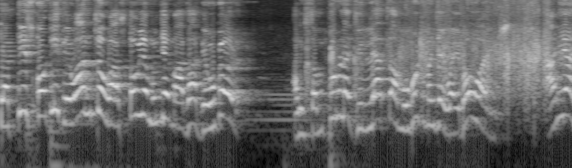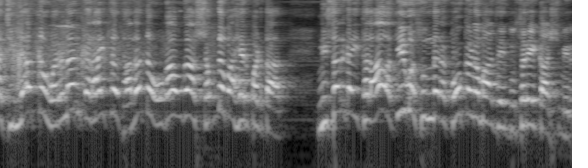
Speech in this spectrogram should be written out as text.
तेहतीस कोटी देवांचं वास्तव्य म्हणजे माझा देवगड. आणि संपूर्ण जिल्ह्याचा मुकुट म्हणजे वैभववाडी. आणि या जिल्ह्याचं वर्णन करायचं झालं तर ओघा ओघा शब्द बाहेर पडतात. निसर्ग इथला अतिव सुंदर कोकण माझे दुसरे काश्मीर.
